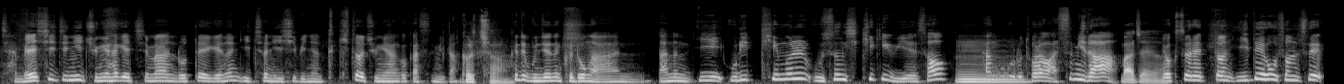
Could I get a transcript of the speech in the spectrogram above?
자, 매 시즌이 중요하겠지만 롯데에게는 2022년 특히 더 중요한 것 같습니다. 그렇죠. 근데 문제는 그동안 나는 이 우리 팀을 우승시키기 위해서 음. 한국으로 돌아왔습니다. 맞아요. 역설했던 이대호 선수의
